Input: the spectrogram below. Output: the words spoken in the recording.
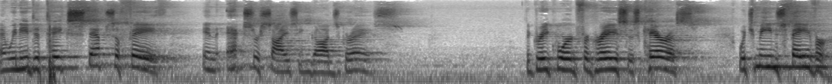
and we need to take steps of faith in exercising God's grace. The Greek word for grace is charis, which means favor.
